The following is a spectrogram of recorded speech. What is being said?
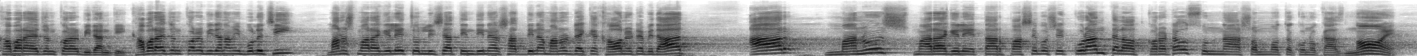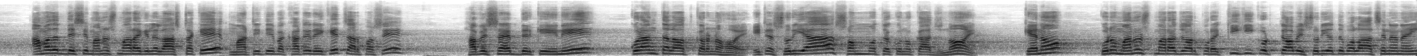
খাবার আয়োজন করার বিধান কি? খাবার আয়োজন করার বিধান আমি বলেছি, মানুষ মারা গেলে চল্লিশা তিন দিনা সাত দিনা মানুষ ডাইকা খাওয়ানো এটা বিধাত আর মানুষ মারা গেলে তার পাশে বসে কোরআন তেলাওয়াত করাটাও সুন্না সম্মত কোনো কাজ নয়। আমাদের দেশে মানুষ মারা গেলে লাশটাকে মাটিতে বা খাটে রেখে চারপাশে হাফেজ সাহেবদেরকে এনে কোরআন তেলাওয়াত করানো হয়। এটা শরিয়া সম্মত কোনো কাজ নয়। কেন? কোনো মানুষ মারা যাওয়ার পরে কি কি করতে হবে শরীয়তে বলা আছে না নাই?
